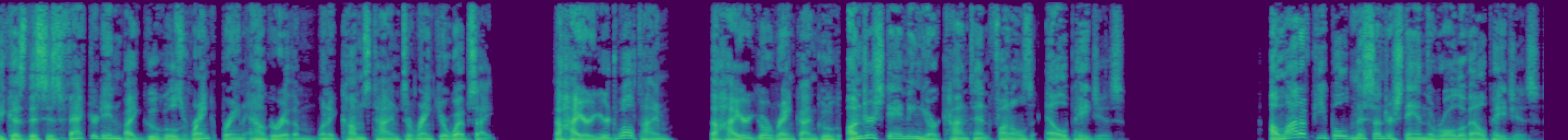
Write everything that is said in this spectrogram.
because this is factored in by Google's RankBrain algorithm when it comes time to rank your website. The higher your dwell time, the higher your rank on Google. Understanding your content funnels L pages. A lot of people misunderstand the role of L pages.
